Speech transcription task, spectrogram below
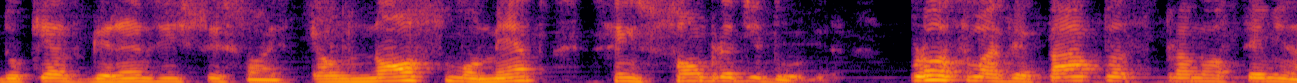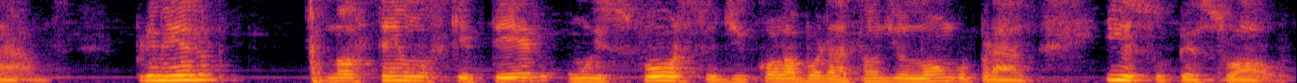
do que as grandes instituições. É o nosso momento, sem sombra de dúvida. Próximas etapas para nós terminarmos. Primeiro, nós temos que ter um esforço de colaboração de longo prazo. Isso, pessoal,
